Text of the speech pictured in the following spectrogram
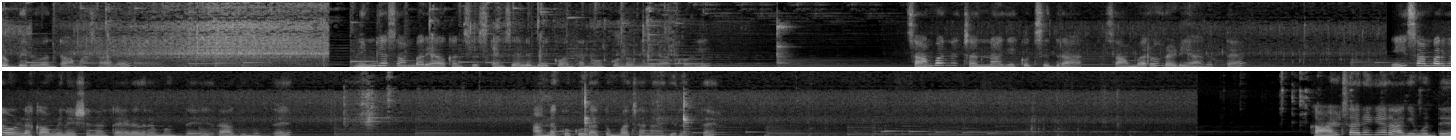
ರುಬ್ಬಿರುವಂತಹ ಮಸಾಲೆ. ನಿಮಗೆ ಸಾಂಬಾರು ಯಾವ ಕನ್ಸಿಸ್ಟೆನ್ಸಿಯಲ್ಲಿ ಬೇಕು ಅಂತ ನೋಡಿಕೊಂಡು ನೀರು ಹಾಕ್ಕೊಳ್ಳಿ ಸಾಂಬಾರನ್ನ ಚೆನ್ನಾಗಿ ಕುದಿಸಿದ್ರೆ ಸಾಂಬಾರು ರೆಡಿ ಆಗುತ್ತೆ. ಈ ಸಾಂಬಾರಿಗೆ ಒಳ್ಳೆ ಕಾಂಬಿನೇಷನ್ ಅಂತ ಹೇಳಿದ್ರೆ ಮುದ್ದೆ, ರಾಗಿ ಮುದ್ದೆ. ಅನ್ನಕ್ಕೂ ಕೂಡ ತುಂಬ ಚೆನ್ನಾಗಿರುತ್ತೆ. ಕಾಳು ಸಾರಿಗೆ ರಾಗಿ ಮುದ್ದೆ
